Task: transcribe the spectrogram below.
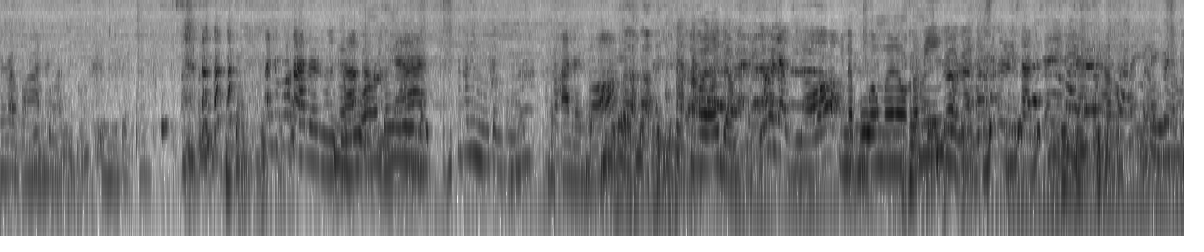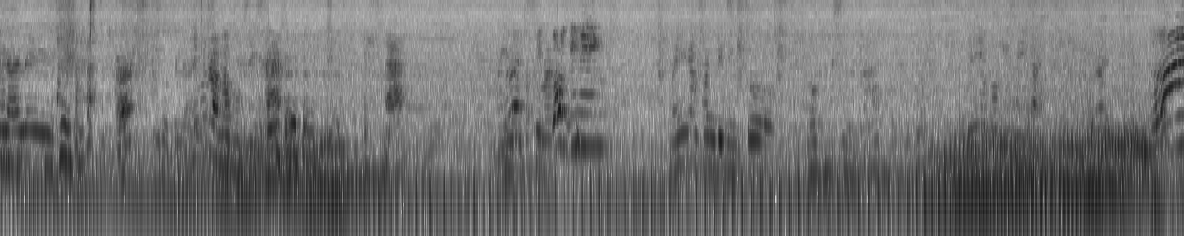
Ano ang pangalan mo? ano pangalan mo, Jack? Sabi niya. Nakalimutan ko na. Ang pangalan mo? Wala dyan. Lola Glo. Inabuang mo na kami. Lola Glo. Sino nagsabi sa'yo? Hawak sa'yo. Kilala eh. Ha? Hindi mo naman mabugsis, ha? Ha? Si Poging! May ang pandinig ko. Pogisiman. Sino yung pogisiman? Ay!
